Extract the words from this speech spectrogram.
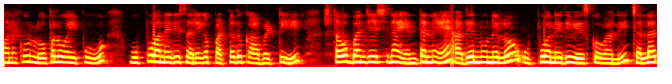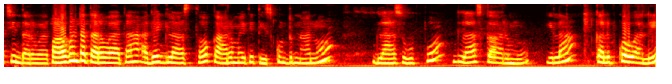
మనకు లోపల వైపు ఉప్పు అనేది సరిగా పట్టదు కాబట్టి స్టవ్ బంద్ చేసిన వెంటనే అదే నూనెలో ఉప్పు అనేది వేసుకోవాలి. చల్లార్చిన తర్వాత పావుగంట తర్వాత అదే గ్లాస్తో కారం అయితే తీసుకుంటున్నాను. గ్లాసు ఉప్పు గ్లాస్ కారము. ఇలా కలుపుకోవాలి.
